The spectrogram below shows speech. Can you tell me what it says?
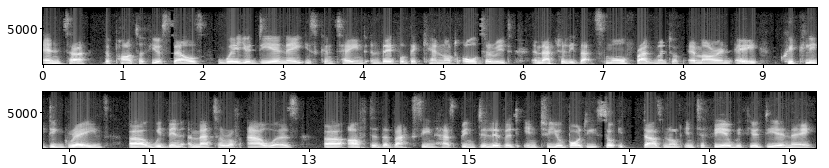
enter the part of your cells where your DNA is contained, and therefore they cannot alter it. And actually, that small fragment of mRNA quickly degrades uh, within a matter of hours uh, after the vaccine has been delivered into your body. So it does not interfere with your DNA.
